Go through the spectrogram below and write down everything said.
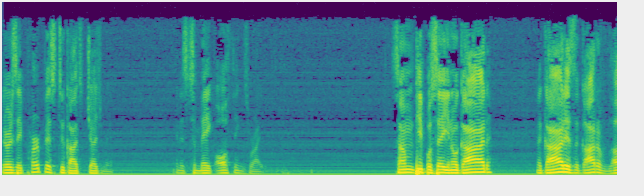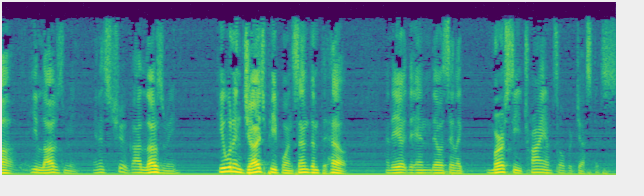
There is a purpose to God's judgment, and it's to make all things right. Some people say, you know, God, God is a God of love. He loves me. And it's true. God loves me. He wouldn't judge people and send them to hell. And they and they'll say like mercy triumphs over justice.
